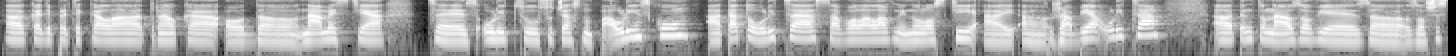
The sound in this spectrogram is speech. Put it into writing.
kade pretekala Trnavka od námestia cez ulicu súčasnú Paulínsku a táto ulica sa volala v minulosti aj Žabia ulica. Tento názov je zo 16.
